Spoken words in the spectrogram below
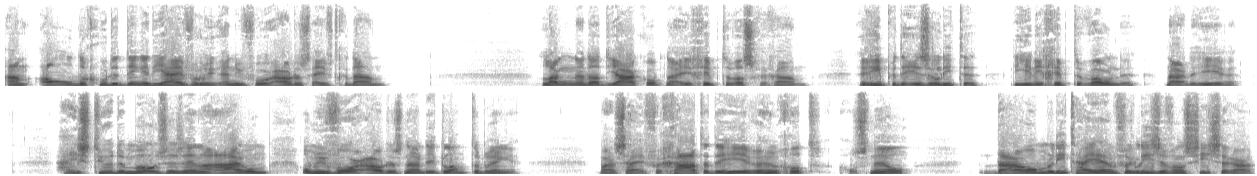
aan al de goede dingen die hij voor u en uw voorouders heeft gedaan. Lang nadat Jacob naar Egypte was gegaan, riepen de Israëlieten, die in Egypte woonden, naar de Heere. Hij stuurde Mozes en Aaron om uw voorouders naar dit land te brengen. Maar zij vergaten de Heere hun God al snel. Daarom liet hij hen verliezen van Sisera,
